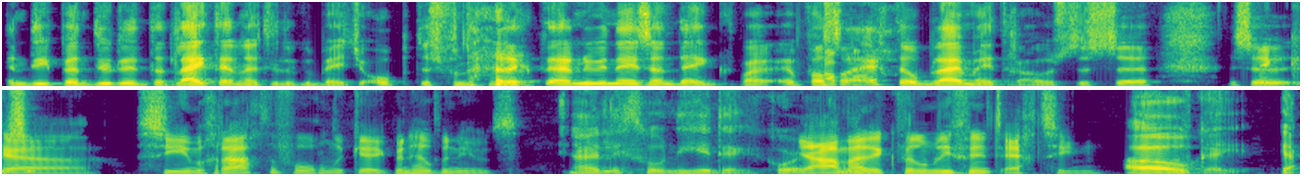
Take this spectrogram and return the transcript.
en die pendule, dat lijkt daar natuurlijk een beetje op. Dus vandaar dat ik daar nu ineens aan denk. Maar ik was er echt heel blij mee trouwens. Dus, dus ik zie hem graag de volgende keer. Ik ben heel benieuwd. Ja, hij ligt gewoon hier, denk ik hoor. Ja, maar ik wil hem liever in het echt zien. Oh, oké. Okay. Ja.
